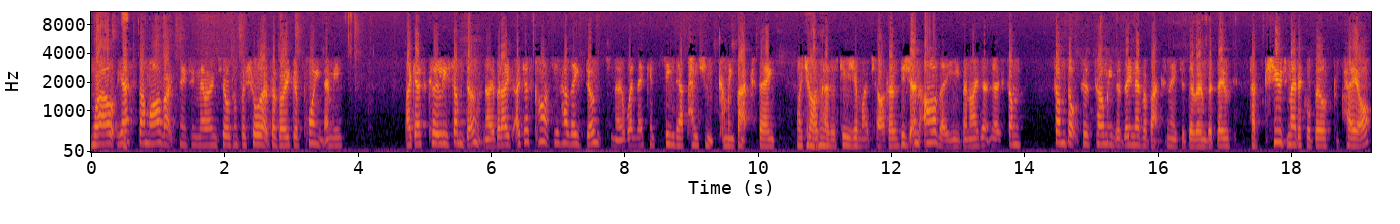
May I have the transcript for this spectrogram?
Well, yes, some are vaccinating their own children for sure. That's a very good point. I mean, I guess clearly some don't know, but I, I just can't see how they don't know when they can see their patients coming back saying, "My child mm-hmm. has a seizure. My child has a seizure," and are they even? I don't know. Some some doctors tell me that they never vaccinated their own, but they have huge medical bills to pay off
